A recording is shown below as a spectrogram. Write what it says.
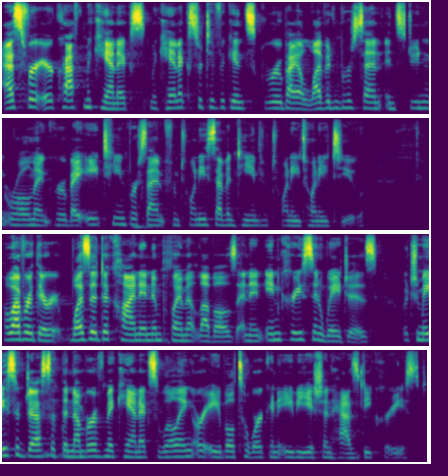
As for aircraft mechanics, mechanic certificates grew by 11% and student enrollment grew by 18% from 2017 through 2022. However, there was a decline in employment levels and an increase in wages, which may suggest that the number of mechanics willing or able to work in aviation has decreased.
